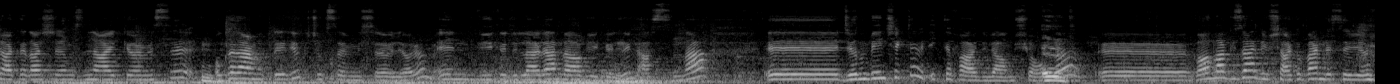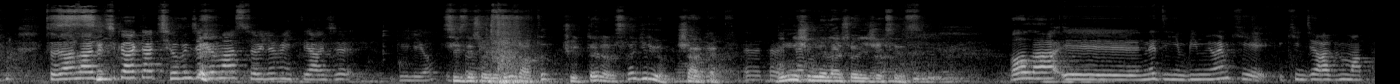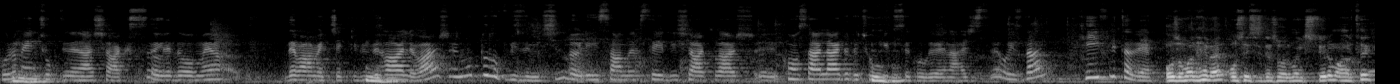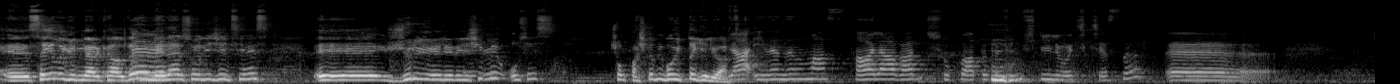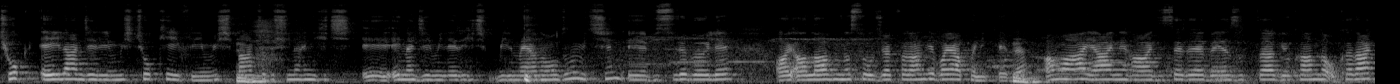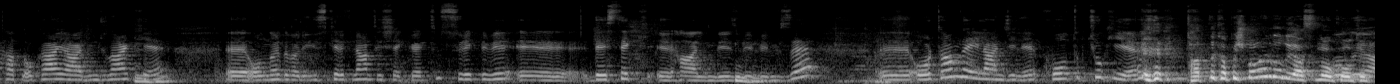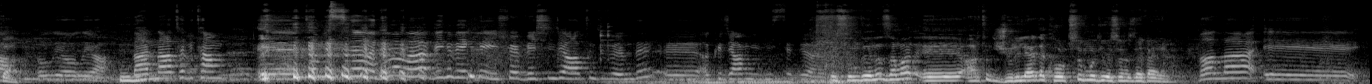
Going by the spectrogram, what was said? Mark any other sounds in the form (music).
iş arkadaşlarımızın layık görmesi o kadar mutlu ediyor ki çok samimi söylüyorum. En büyük ödüllerden daha büyük ödül aslında. Ee, Canım Beni Çekti evet ilk defa ödül almış oldu. Evet. Ee, vallahi güzel de bir şarkı ben de seviyorum. (laughs) Törenlerde Siz- çıkarken çalınca hemen söyleme ihtiyacı geliyor. Siz de söylediğiniz artık kültler arasına giriyor şarkı. Evet, evet. Bunun için neler söyleyeceksiniz? Valla eee, ne diyeyim bilmiyorum ki ikinci albüm Makkur'un en çok dinlenen şarkısı öyle de olmaya devam edecek gibi bir hali var. E, Mutluluk bizim için böyle insanların sevdiği şarkılar e, konserlerde de çok yüksek oluyor enerjisi. O yüzden keyifli tabii. O zaman hemen o sesi de sormak istiyorum. Artık e, sayılı günler kaldı. Evet. Neler söyleyeceksiniz? E, jüri üyeleri işi ve o ses çok başka bir boyutta geliyor artık. Ya inanılmaz. Hala ben şoku atlatabilmiş (laughs) değilim açıkçası. Ee, çok eğlenceliymiş, çok keyifliymiş. Ben tabii şimdi hani hiç e, en acemileri hiç bilmeyen olduğum için e, bir süre böyle ay Allah'ım nasıl olacak falan diye bayağı panikledim. Ama yani Hadise'de, Beyazıt'ta, Gökhan'da o kadar tatlı, o kadar yardımcılar ki e, onlara da böyle yüz kere falan teşekkür ettim. Sürekli bir e, destek e, halindeyiz birbirimize. E, ortam da eğlenceli, koltuk çok iyi. (laughs) Tatlı kapışmalar da oluyor aslında o koltukta. Oluyor, oluyor, oluyor. Ben daha tabii tam e, tam (laughs) Şöyle 5. 6. bölümde e, akacağım gibi hissediyorum. Isındığınız zaman e, artık jürilerde korksun mu diyorsunuz efendim? Valla e,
